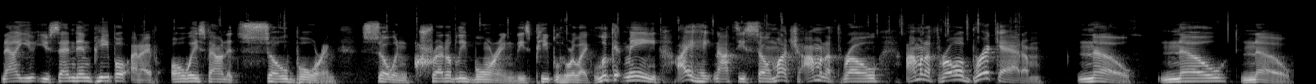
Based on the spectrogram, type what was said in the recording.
Now you you send in people, and I've always found it so boring, so incredibly boring. These people who are like, "Look at me, I hate Nazis so much. I'm gonna throw I'm gonna throw a brick at them." No, no, no.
